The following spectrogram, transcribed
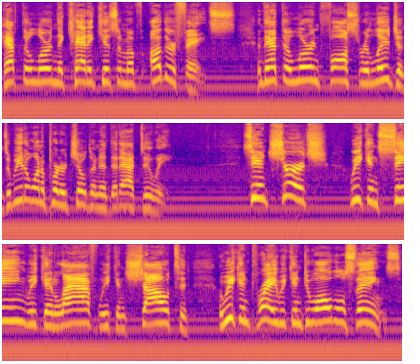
have to learn the catechism of other faiths. And they have to learn false religions. And we don't want to put our children into that, do we? See, in church, we can sing, we can laugh, we can shout, and we can pray, we can do all those things.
